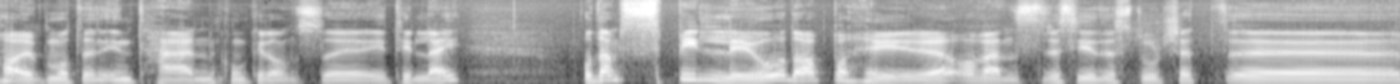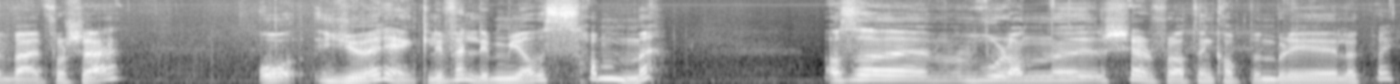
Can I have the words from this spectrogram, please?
har jo på en måte en intern konkurranse i tillegg. Og de spiller jo da på høyre og venstre side stort sett eh, hver for seg. Og gjør egentlig veldig mye av det samme. Altså, Hvordan ser du for deg at den kampen blir, Løkberg?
